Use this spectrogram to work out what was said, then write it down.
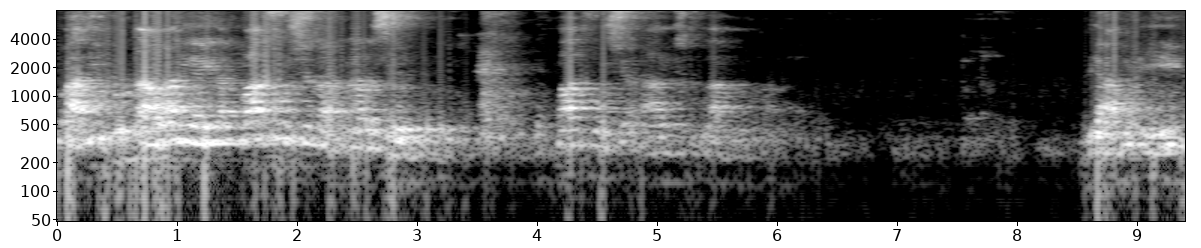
तो अधिकृत आवाज यायला पाच वर्ष लागणार असेल. तर पाच वर्ष आरक्षण लागणार. म्हणजे आपण एक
